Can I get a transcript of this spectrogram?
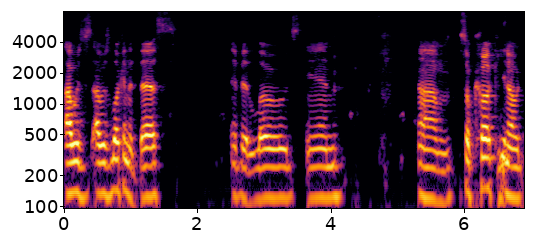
I was I was looking at this. If it loads in, um, so Cook, you know,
